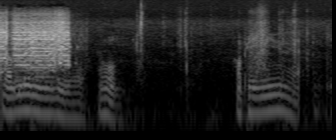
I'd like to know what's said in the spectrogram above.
เราเล่นกันอยู่เลยครับผมเอาเพลงนี้นี่แหละ โอเค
